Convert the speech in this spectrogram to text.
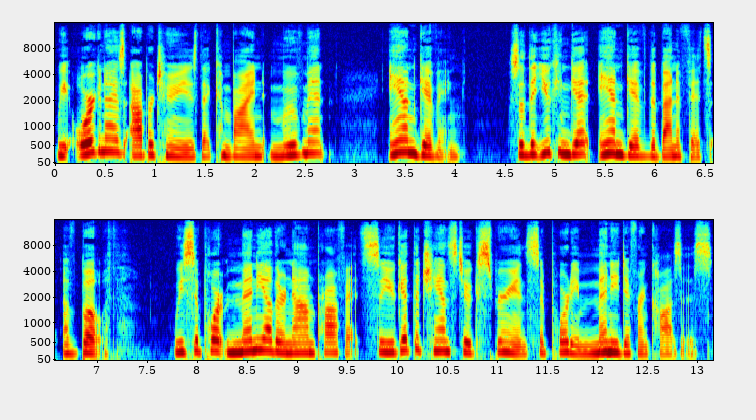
We organize opportunities that combine movement and giving so that you can get and give the benefits of both. We support many other nonprofits, so you get the chance to experience supporting many different causes.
